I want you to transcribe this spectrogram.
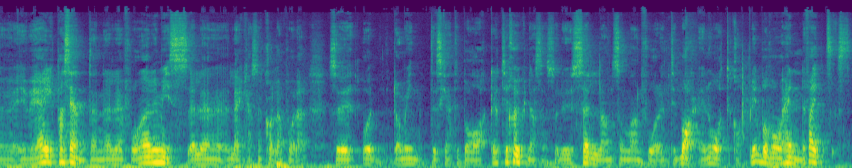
eh, iväg patienten eller få en remiss eller läkaren som kollar på det så, och de inte ska tillbaka till sjukgymnasten så det är sällan som man får en, tillbaka, en återkoppling på vad hände faktiskt.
